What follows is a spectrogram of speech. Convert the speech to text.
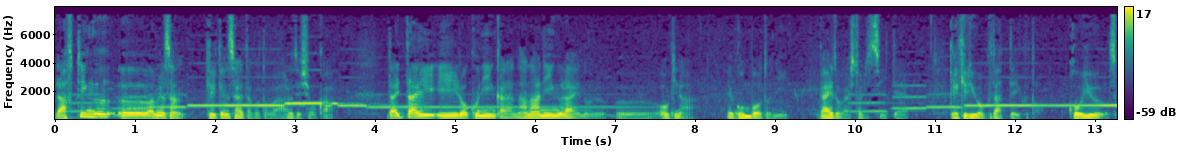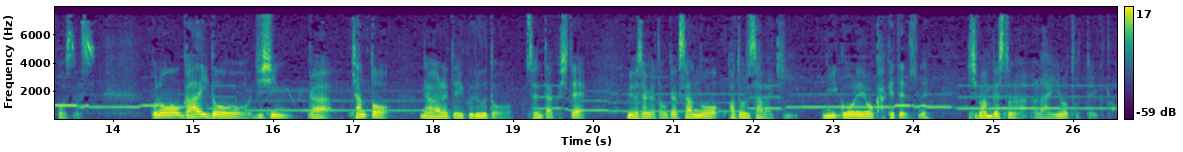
ラフティングは皆さん経験されたことがあるでしょうか。大体6人から7人ぐらい乗る大きなゴンボートにガイドが1人ついて激流を下っていくと。こういうスポーツです。このガイド自身がちゃんと流れていくルートを選択して皆さん方お客さんのパトルさばきに号令をかけてですね一番ベストなラインを取っていくと。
